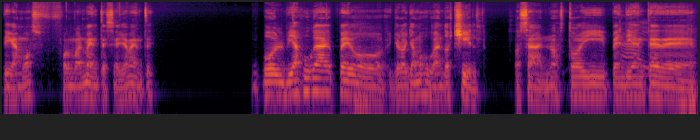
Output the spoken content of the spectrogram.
digamos formalmente, seriamente, volví a jugar, pero yo lo llamo jugando chill. O sea, no estoy pendiente ya. de,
